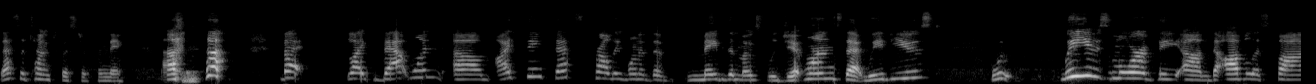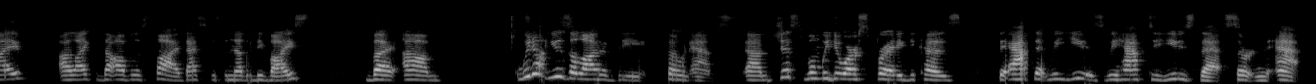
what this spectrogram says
That's a tongue twister for me. Uh, but like that one, um, I think that's probably one of the maybe the most legit ones that we've used. We, we use more of the um, the Ovilus Five. I like the Ovilus Five. That's just another device, but um, we don't use a lot of the phone apps. Um, just when we do our spray, because the app that we use, we have to use that certain app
